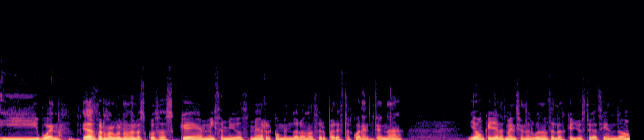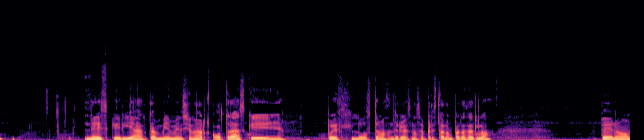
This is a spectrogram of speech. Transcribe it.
Y bueno, esas fueron algunas de las cosas que mis amigos me recomendaron hacer para esta cuarentena. Y aunque ya les mencioné algunas de las que yo estoy haciendo, les quería también mencionar otras que pues los temas anteriores no se prestaron para hacerlo. Pero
